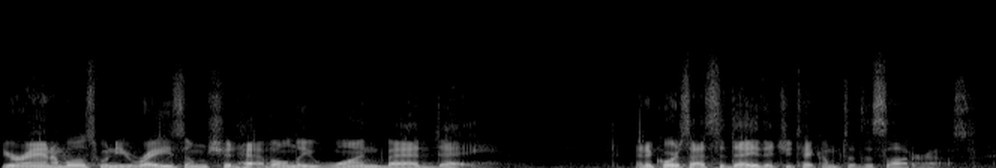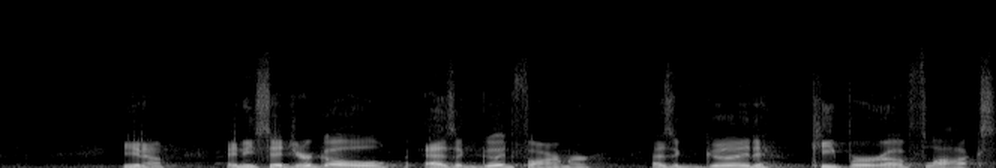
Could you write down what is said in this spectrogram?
Your animals, when you raise them, should have only one bad day. And of course, that's the day that you take them to the slaughterhouse. You know, and he said, Your goal as a good farmer, as a good keeper of flocks,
